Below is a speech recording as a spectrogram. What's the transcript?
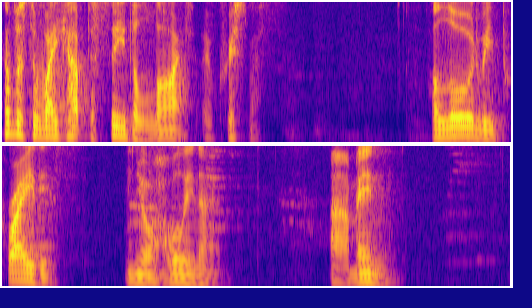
Help us to wake up to see the light of Christmas. Oh Lord, we pray this in your holy name. Amen.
